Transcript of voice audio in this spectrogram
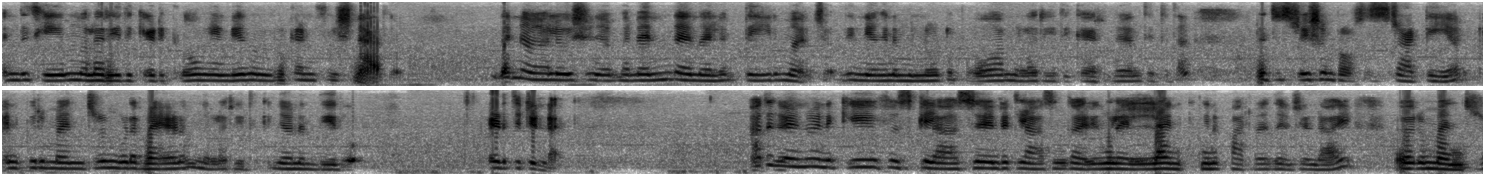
എന്ത് ചെയ്യും എന്നുള്ള രീതിക്ക് എടുക്കണോ വേണ്ടിയോ കൺഫ്യൂഷൻ ആയിരുന്നു. പിന്നെ ആലോചിച്ച് ഞാൻ പറഞ്ഞ എന്തായിരുന്നാലും തീരുമാനിച്ചു. ഇനി അങ്ങനെ മുന്നോട്ട് പോകാമെന്നുള്ള രീതിക്കായിരുന്നു ഞാൻ ചെയ്തത്. രജിസ്ട്രേഷൻ പ്രോസസ്സ് സ്റ്റാർട്ട് ചെയ്യാം. എനിക്കൊരു മെന്ററും കൂടെ വേണം എന്നുള്ള രീതിക്ക് ഞാൻ എന്ത് ചെയ്തു? എടുത്തിട്ടുണ്ടായി. അത് കഴിഞ്ഞു എനിക്ക് ഫസ്റ്റ് ക്ലാസ് എന്റെ ക്ലാസ്സും കാര്യങ്ങളും എല്ലാം എനിക്കിങ്ങനെ പറഞ്ഞു തന്നിട്ടുണ്ടായി. ഒരു മെന്റർ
